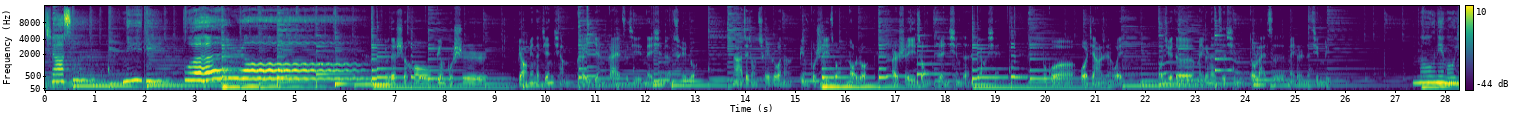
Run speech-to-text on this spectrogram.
恰似你的温时候，并不是表面的坚强可以掩盖自己内心的脆弱。那这种脆弱呢，并不是一种懦弱，而是一种人性的表现。不过我这样认为，我觉得每个人的自信都来自每个人的经历。某年某月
